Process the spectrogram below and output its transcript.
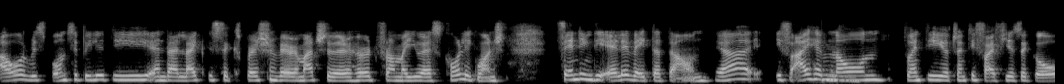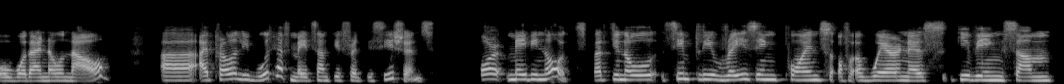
our responsibility. And I like this expression very much that I heard from a US colleague once sending the elevator down. Yeah. If I had mm. known 20 or 25 years ago what I know now, uh, I probably would have made some different decisions. or maybe not but you know simply raising points of awareness giving some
